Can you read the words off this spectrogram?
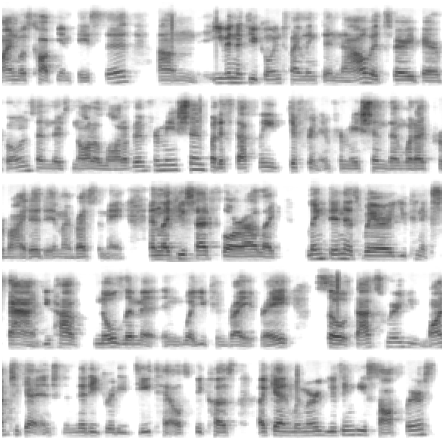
mine was copy and pasted. Um, even if you go into my LinkedIn now, it's very bare bones and there's not a lot of information, but it's definitely different information than what I provided in my resume. And like you Mm, said, Flora, like LinkedIn is where you can expand. You have no limit in what you can write, right? So that's where you want to get into the nitty gritty details because again, when we're using these softwares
